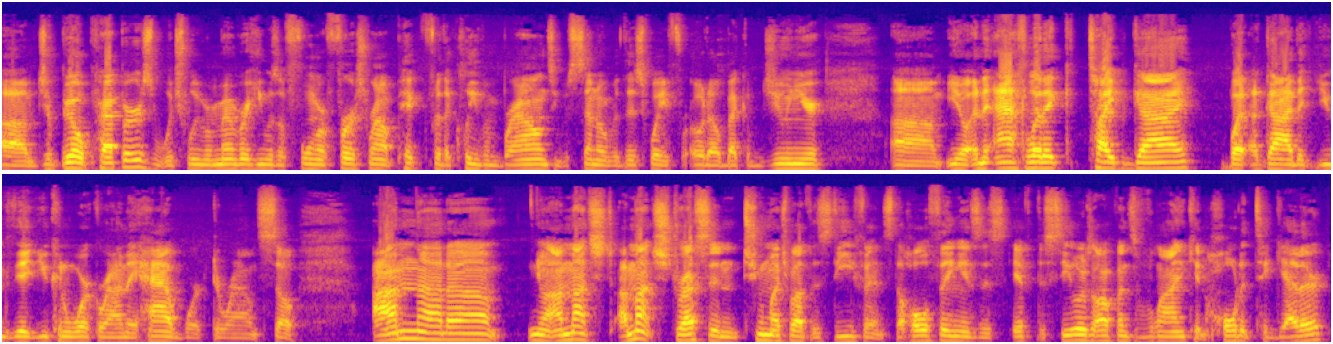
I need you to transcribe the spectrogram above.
Um, Jabril Peppers, which we remember he was a former first round pick for the Cleveland Browns. He was sent over this way for Odell Beckham Jr. Um, you know, an athletic type guy, but a guy that you that you can work around. They have worked around. So I'm not um you know I'm not I'm not stressing too much about this defense. The whole thing is is if the Steelers offensive line can hold it together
